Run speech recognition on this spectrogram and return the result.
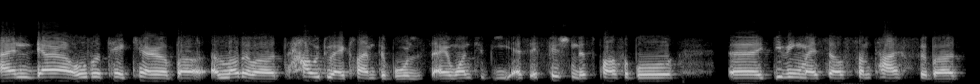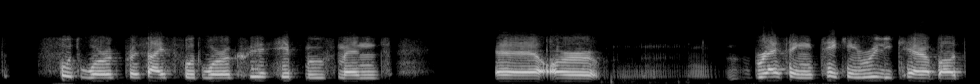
And there I also take care about a lot about how do I climb the boulders. I want to be as efficient as possible, uh, giving myself some tasks about footwork, precise footwork, hip movement, uh, or breathing, taking really care about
